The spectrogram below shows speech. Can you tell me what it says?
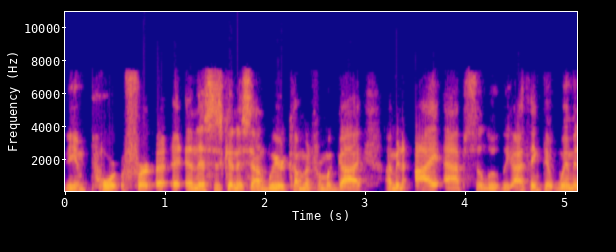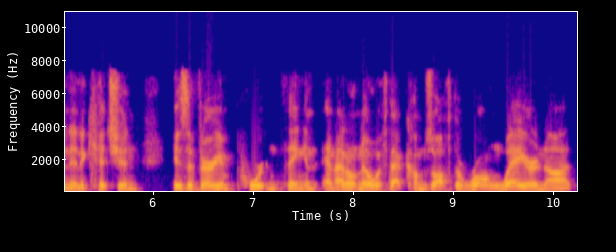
the import for, uh, and this is going to sound weird coming from a guy. I mean I absolutely I think that women in a kitchen is a very important thing and and I don't know if that comes off the wrong way or not.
